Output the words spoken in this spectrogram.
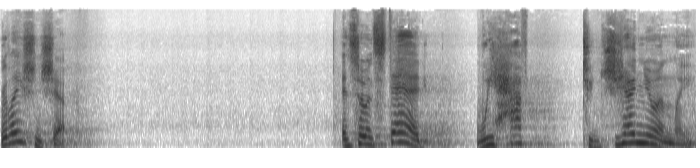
relationship. And so, instead, we have to genuinely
